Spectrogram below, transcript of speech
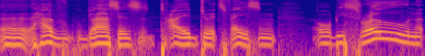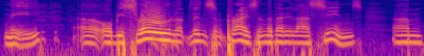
uh, uh, have glasses tied to its face and or be thrown at me uh, or be thrown at Vincent Price in the very last scenes. Um,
